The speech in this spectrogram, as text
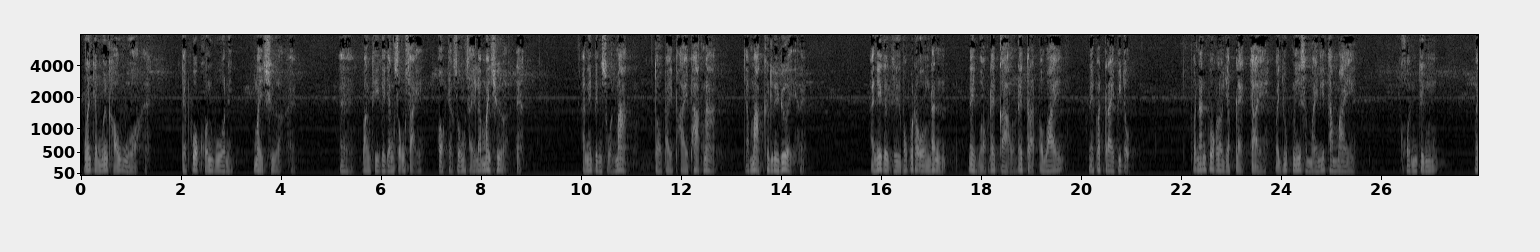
เหมือนจะเหมือนเขาวัว แต่พวกขนวัวเนี่ยไม่เชื่อบางทีก็ยังสงสัย ออกจากสงสัยแล้วไม่เชื่อเนี่ยอันนี้เป็นส่วนมากต่อไปภายภาคหน้า จะมากขึ้นเรื่อยๆอันนี้ก็คือพระพุทธองค์ท่านได้บอกได้กล่าวได้ตรัสเอาไว้ในพระไตรปิฎกเพราะนั้นพวกเราอย่าแปลกใจว่ายุคนี้สมัยนี้ทำไม คนจึงไม่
